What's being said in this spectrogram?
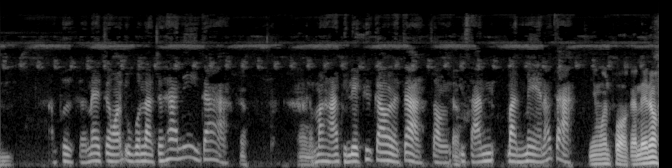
นอำเภอเขืองในจังหวัดอุบลราชธานีจ้ะห่าง ก็มาหาพี่เล็กคือเก่าแหละจ้ะสองครับอีสานบ้านแม่แล้วจ้ะยังวันพอกันได้เนาะ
